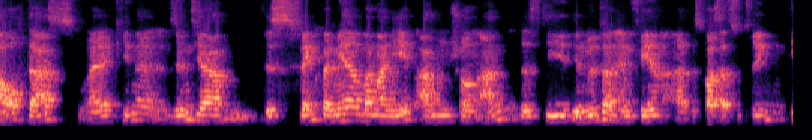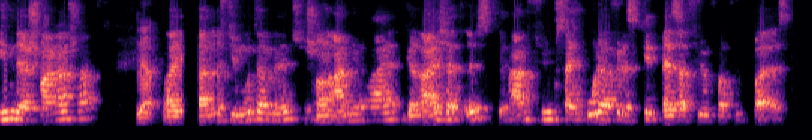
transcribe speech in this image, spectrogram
Auch das, weil Kinder sind ja, es fängt bei mir bei meinen Hebammen schon an, dass die den Müttern empfehlen, das Wasser zu trinken in der Schwangerschaft, ja. weil dadurch die Muttermilch schon angereichert ist, in Anführungszeichen, oder für das Kind besser für verfügbar ist.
